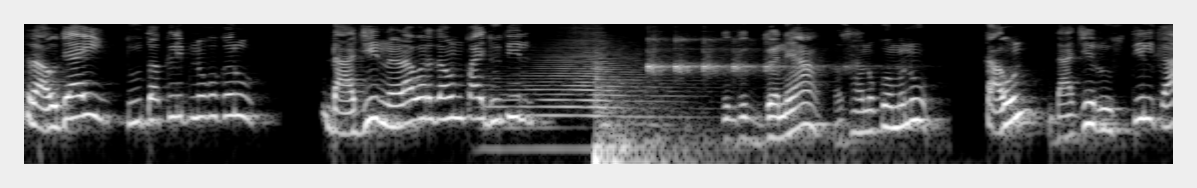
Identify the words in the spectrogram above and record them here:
राहू दे आई तू तकलीफ नको करू. दाजी नळावर जाऊन पाय धुतील. गण्या असा नको म्हणू. काऊन? दाजी रुसतील का?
